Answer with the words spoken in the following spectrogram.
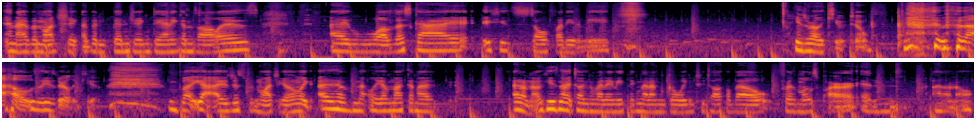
and I've been watching I've been binging Danny Gonzalez I love this guy. He's so funny to me. He's really cute too. that helps. He's really cute. But yeah, I've just been watching it. I'm like, I have not like I'm not gonna I don't know. He's not talking about anything that I'm going to talk about for the most part and I don't know.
